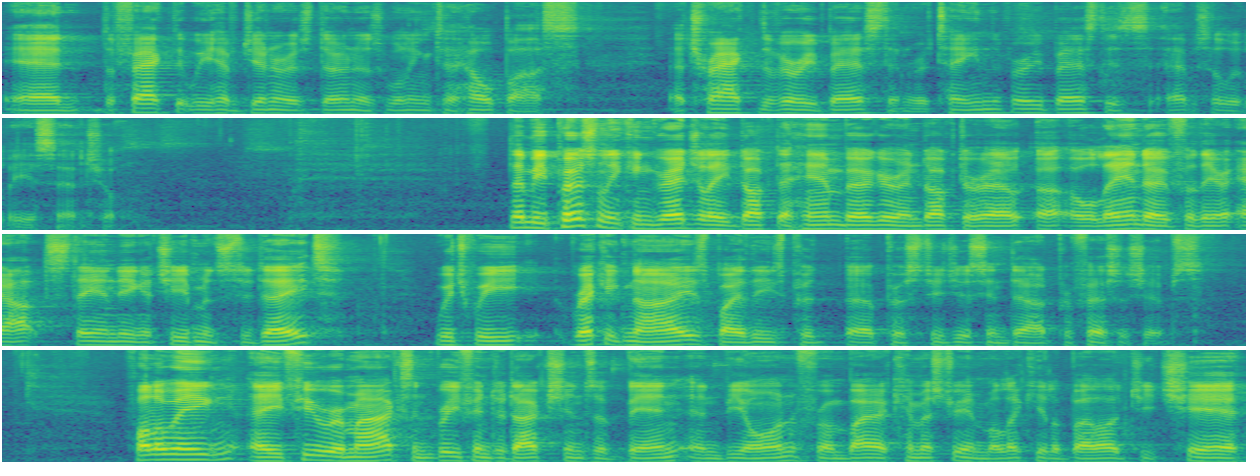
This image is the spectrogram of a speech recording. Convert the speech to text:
and the fact that we have generous donors willing to help us attract the very best and retain the very best is absolutely essential. Let me personally congratulate Dr. Hamberger and Dr. Uh, Orlando for their outstanding achievements to date, which we recognize by these uh, prestigious endowed professorships. Following a few remarks and brief introductions of Ben and Bjorn from Biochemistry and Molecular Biology Chair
